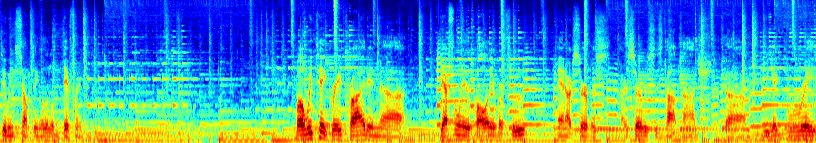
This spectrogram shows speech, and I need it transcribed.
doing something a little different. Well, we take great pride in uh, definitely the quality of our food and our service. Our service is top notch. Um, we get great,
